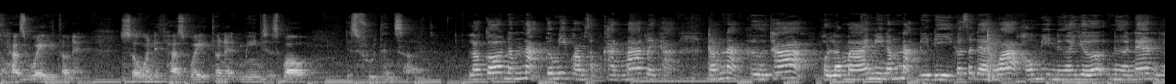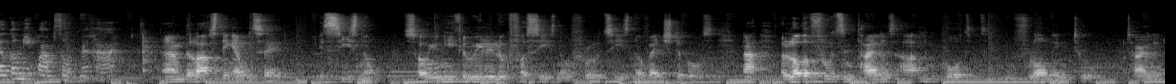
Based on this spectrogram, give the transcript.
it has weight on it. So when it has weight on it, it means as well there's fruit inside. แล้วก็น้ำหนักก็มีความสำคัญมากเลยค่ะ น้ำหนักคือถ้าผลไม้มีน้ำหนักดีๆ ก็แสดงว่าเขามีเนื้อเยอะเนื้อแน่นแล้วก็มีความสดนะคะ And the last thing I would say is seasonal. So you need to really look for seasonal fruit, seasonal vegetables. Now, a lot of fruits in Thailand are imported and flown into Thailand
